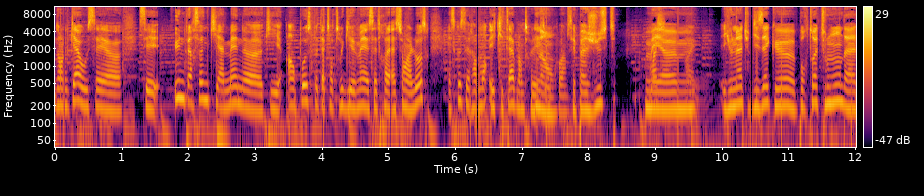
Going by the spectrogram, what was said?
dans le cas où c'est euh, c'est une personne qui amène, euh, qui impose peut-être entre guillemets cette relation à l'autre, est-ce que c'est vraiment équitable entre les non, deux quoi? c'est pas juste. Mais euh, ouais. Yuna, tu disais que pour toi, tout le monde a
